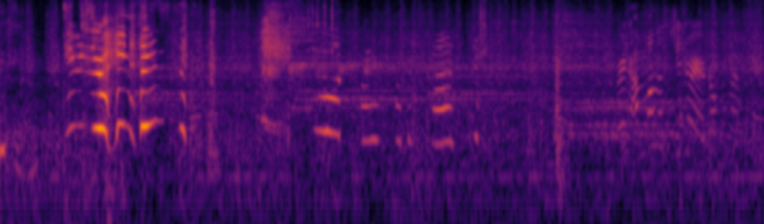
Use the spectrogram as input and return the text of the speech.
I hear his right next to You walked right fucking past me. Brand, I'm on this generator. Don't come over here.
